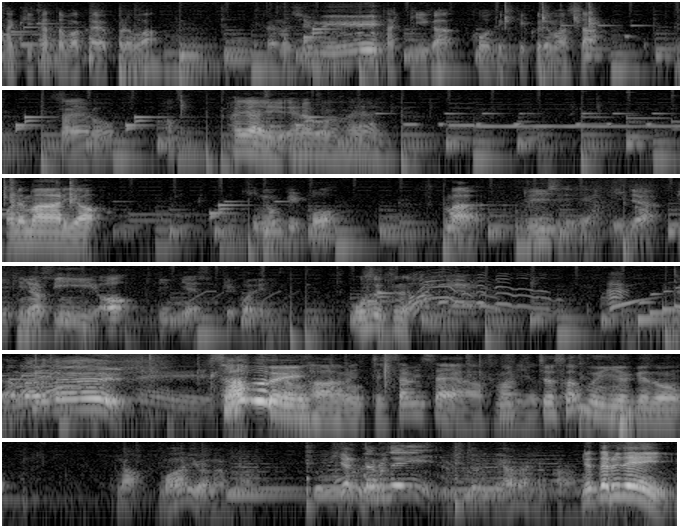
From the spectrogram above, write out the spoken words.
さっき買ったばっかよこれは。楽しみ。タッキーが買うてきてくれました。さあやろ早い選ぶの早い。俺マリオキノピコ？まあルイージでいいや。じゃあピキノピーをピピやしピコで押せてない頑張るぜ寒い。めっちゃ久々やマリオ。めっちゃ寒いんやけど。なマリオなんか。やってるぜ一人でやらへんから。やってるでい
